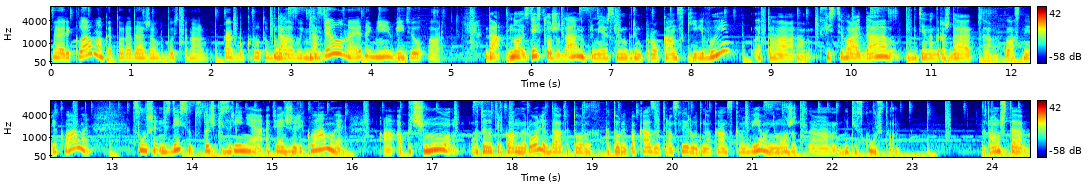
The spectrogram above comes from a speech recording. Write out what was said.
э, реклама, которая даже, пусть она как бы круто была да, бы не да. сделана, это не видеоарт. Да, но здесь тоже, да, например, если мы говорим про Канские львы, это фестиваль, да, где награждают э, классные рекламы. Слушай, ну здесь вот с точки зрения, опять же, рекламы, а, а почему вот этот рекламный ролик, да, который, который показывает, транслирует на Канском льве, он не может э, быть искусством? Потому что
